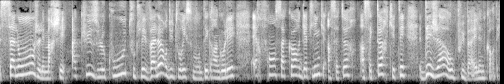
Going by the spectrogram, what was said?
s'allonge, les marchés accusent le coup, toutes les valeurs du tourisme ont dégringolé. Air France, Accor, Gatlink, un secteur, un secteur qui était déjà au plus bas. Hélène Cordet.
